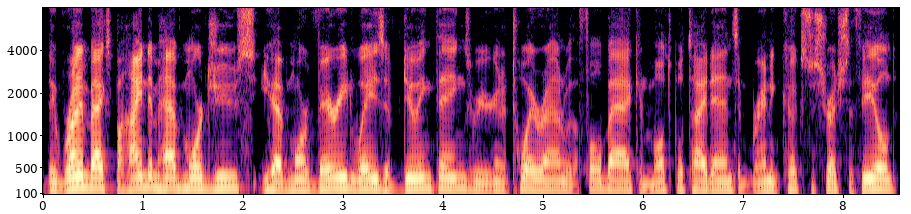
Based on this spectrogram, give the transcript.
the running backs behind him have more juice. You have more varied ways of doing things where you're going to toy around with a fullback and multiple tight ends and Brandin Cooks to stretch the field.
